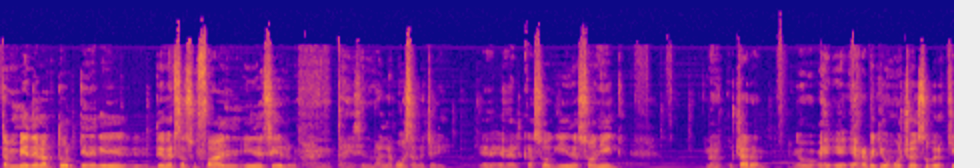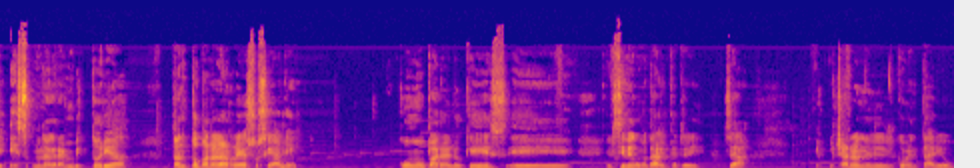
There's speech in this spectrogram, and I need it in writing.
también el actor tiene que deberse a su fan y decir, "Mm, está diciendo mal la cosa, ¿cachai? En, en el caso aquí de Sonic, nos escucharon, he, he- he repetido mucho eso, pero es que es una gran victoria, tanto para las redes sociales, como para lo que es eh, el cine como tal, ¿cachai? O sea, escucharon el comentario.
